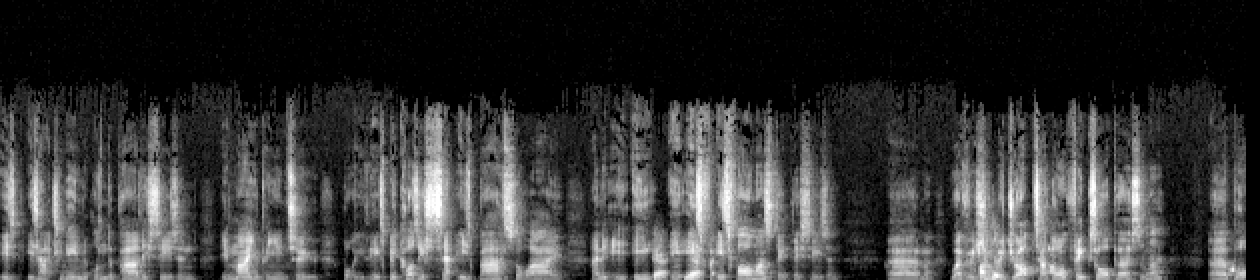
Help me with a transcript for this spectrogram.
Is he's actually been under par this season, in my opinion too. But it's because he's set his bar so high, and he, he, Yeah, he- yeah. his, his form has dipped this season. Um, whether he should ju- be dropped, I don't think so personally. Uh, but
